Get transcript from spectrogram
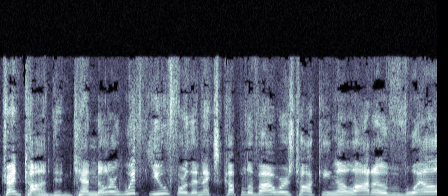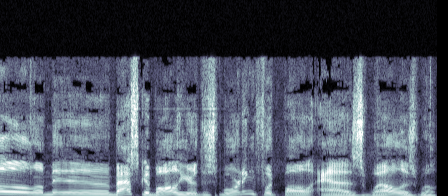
Trent Condon, Ken Miller with you for the next couple of hours, talking a lot of, well, uh, basketball here this morning, football as well, as we'll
